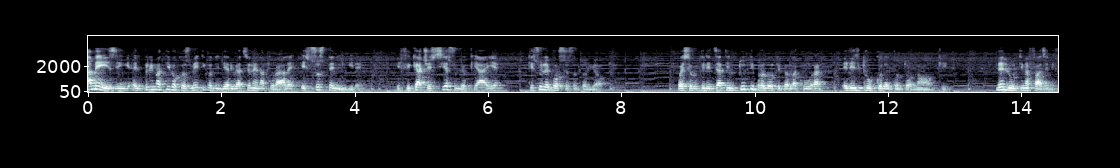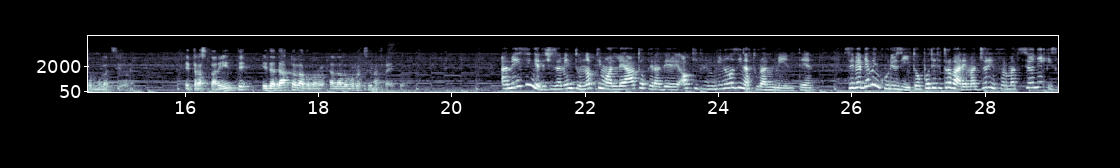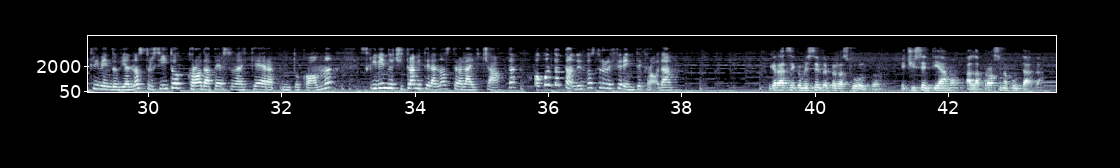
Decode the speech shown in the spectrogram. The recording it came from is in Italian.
Amazing è il primo attivo cosmetico di derivazione naturale e sostenibile, efficace sia sulle occhiaie che sulle borse sotto gli occhi. Può essere utilizzato in tutti i prodotti per la cura ed il trucco del contorno occhi, nell'ultima fase di formulazione. È trasparente ed adatto alla, alla lavorazione a freddo. Amazing è decisamente un ottimo alleato per avere occhi più luminosi naturalmente. Se vi abbiamo incuriosito potete trovare maggiori informazioni iscrivendovi al nostro sito crodapersonalcare.com, scrivendoci tramite la nostra live chat o contattando il vostro referente Croda. Grazie come sempre per l'ascolto e ci sentiamo alla prossima puntata.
